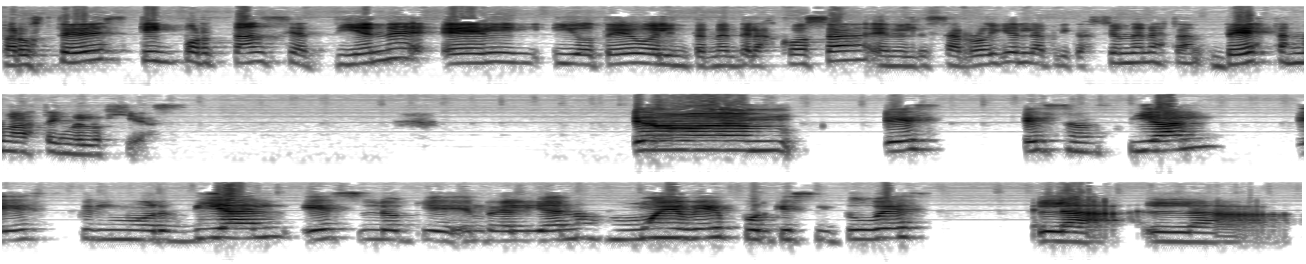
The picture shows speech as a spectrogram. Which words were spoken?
para ustedes qué importancia tiene el IoT o el Internet de las Cosas en el desarrollo y en la aplicación de, de estas nuevas tecnologías. Es esencial, es primordial, es lo que en realidad nos mueve, porque si tú ves la, la,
